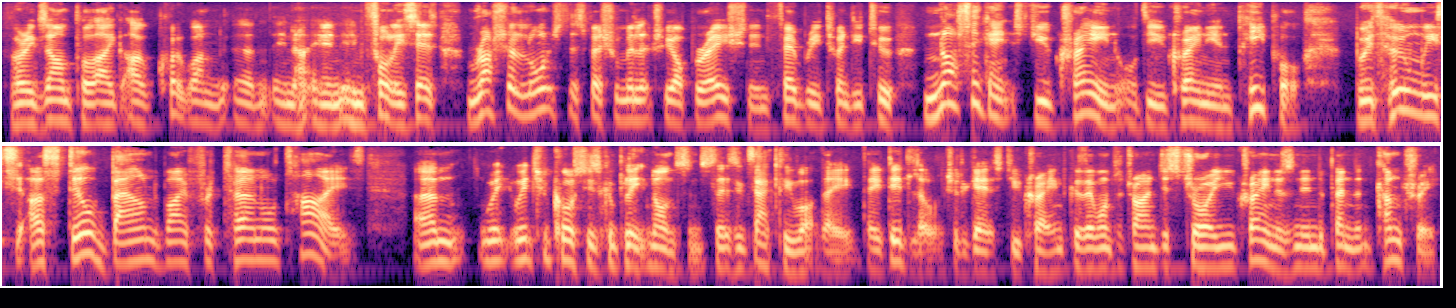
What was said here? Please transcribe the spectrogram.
For example, I, will quote one um, in, in, in full. He says Russia launched the special military operation in February 22, not against Ukraine or the Ukrainian people, with whom we are still bound by fraternal ties um, which, which, of course is complete nonsense. That's exactly what they, they did launch it against Ukraine because they want to try and destroy Ukraine as an independent country.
